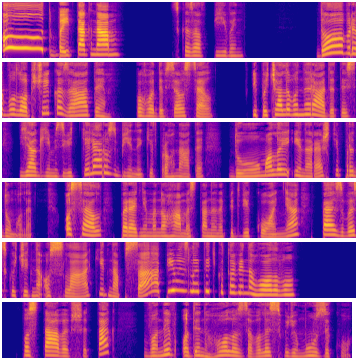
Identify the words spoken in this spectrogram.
От би й так нам, сказав півень. Добре було б, що й казати, погодився осел. І почали вони радитись, як їм звідтіля розбійників прогнати. Думали і нарешті придумали. Осел передніми ногами стане на підвіконня, пес вискочить на осла, кіт на пса, а півень злетить котові на голову. Поставивши так, вони в один голос завели свою музику.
